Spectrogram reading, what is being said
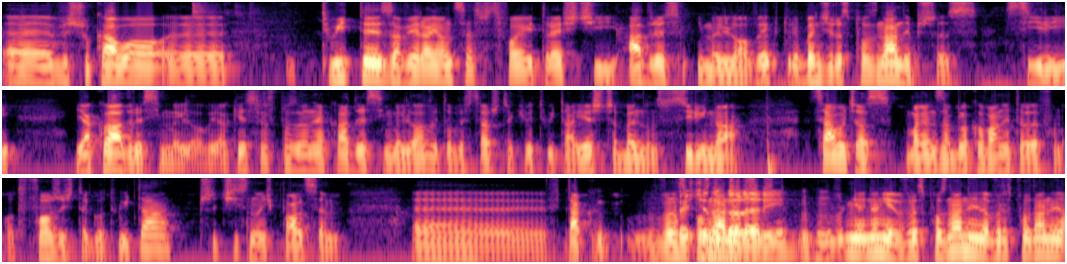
e, wyszukało e, tweety zawierające w swojej treści adres e-mailowy, który będzie rozpoznany przez Siri jako adres e-mailowy. Jak jest rozpoznany jako adres e-mailowy, to wystarczy takiego tweeta jeszcze będąc w Siri na cały czas mając zablokowany telefon, otworzyć tego tweeta, przycisnąć palcem e, w tak w rozpoznany. Mhm. nie, no nie, w rozpoznany, w rozpoznany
